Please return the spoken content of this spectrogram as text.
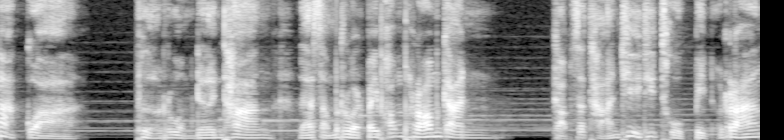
มากกว่า เพื่อร่วมเดินทางและสำรวจไปพร้อมๆกัน กับสถานที่ที่ถูกปิดร้าง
